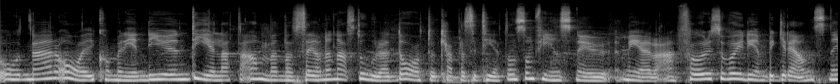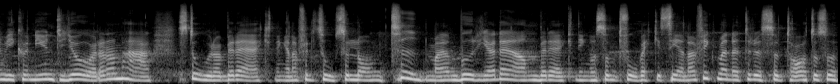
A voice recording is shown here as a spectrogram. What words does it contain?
och när AI kommer in, det är ju en del att använda sig av den här stora datorkapaciteten som finns nu mera. Förr så var ju det en begränsning, vi kunde ju inte göra de här stora beräkningarna för det tog så lång tid. Man började en beräkning och så två veckor senare fick man ett resultat och så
